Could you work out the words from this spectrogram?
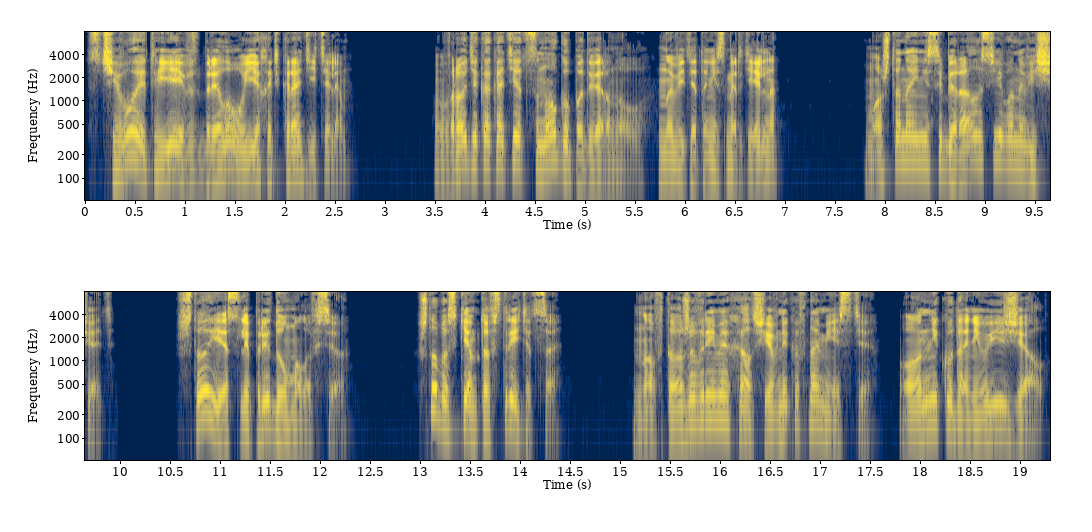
С чего это ей взбрело уехать к родителям? Вроде как отец ногу подвернул, но ведь это не смертельно. Может, она и не собиралась его навещать. Что, если придумала все? Чтобы с кем-то встретиться. Но в то же время Холщевников на месте. Он никуда не уезжал.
